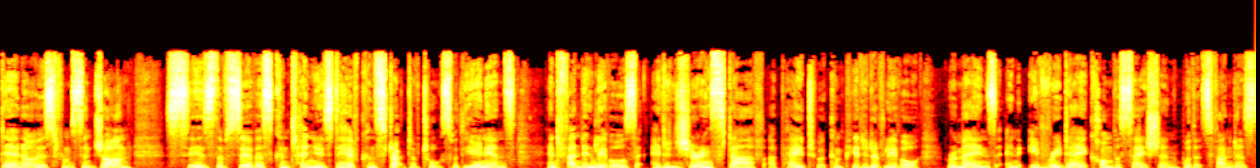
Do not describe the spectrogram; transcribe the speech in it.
Dan Ohs from St John says the service continues to have constructive talks with unions and funding levels and ensuring staff are paid to a competitive level remains an everyday conversation with its funders.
